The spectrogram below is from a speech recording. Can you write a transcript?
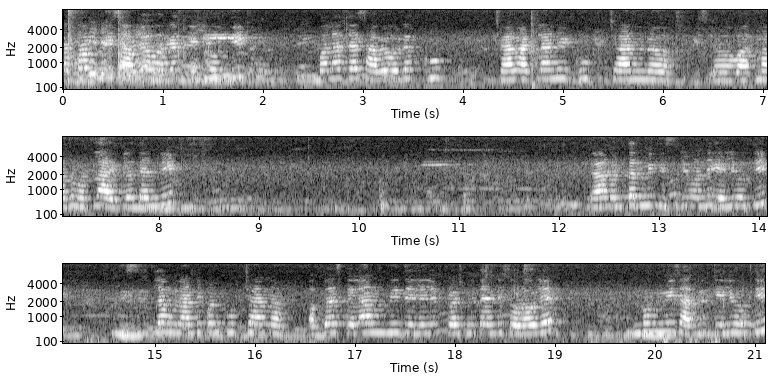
आता मी सहाव्या वर्गात गेली होती मला त्या सहाव्या वर्गात खूप छान वाटलं आणि खूप छान माझं म्हटलं ऐकलं त्यांनी. त्यानंतर मी तिसरीमध्ये गेली होती. तिसरीतल्या मुलांनी पण खूप छान अभ्यास केला आणि मी दिलेले प्रश्न त्यांनी सोडवले. मग मी सातवीत गेली होती.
